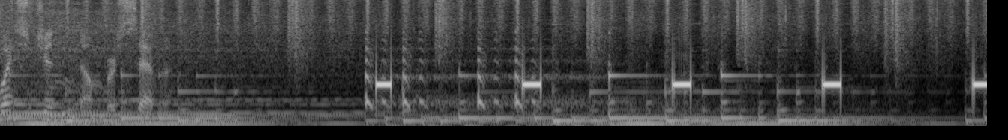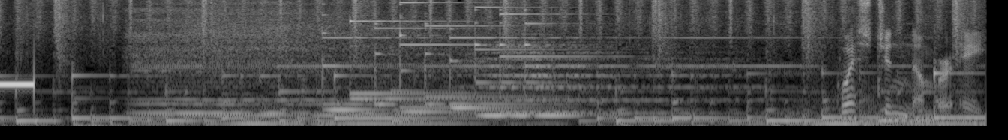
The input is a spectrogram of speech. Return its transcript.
Question number 7. Question number 8.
